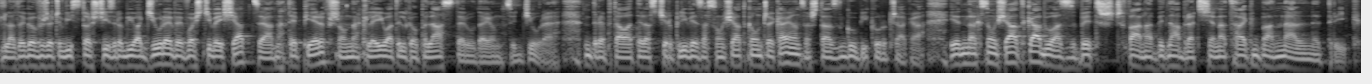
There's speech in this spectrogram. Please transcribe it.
dlatego w rzeczywistości zrobiła dziurę we właściwej siatce, a na tę pierwszą nakleiła tylko plaster udający dziurę. Dreptała teraz cierpliwie za sąsiadką, czekając aż ta zgubi kurczaka. Jednak sąsiadka była zbyt szczwana, by nabrać się na tak banalny trik.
